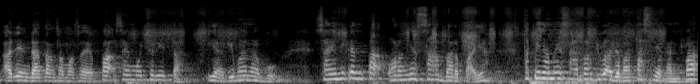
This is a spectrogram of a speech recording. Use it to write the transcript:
ada yang datang sama saya, "Pak, saya mau cerita." "Iya, gimana, Bu?" "Saya ini kan, Pak, orangnya sabar, Pak ya. Tapi namanya sabar juga ada batasnya kan, Pak."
